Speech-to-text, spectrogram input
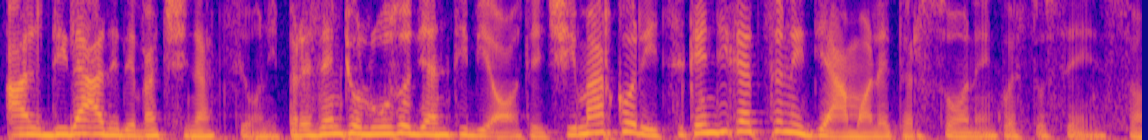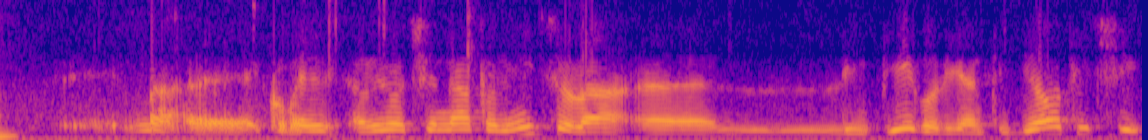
al di là delle vaccinazioni, per esempio l'uso di antibiotici. Marco Rizzi, che indicazioni diamo alle persone in questo senso? Ma, eh, come avevo accennato all'inizio, la, eh, l'impiego di antibiotici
